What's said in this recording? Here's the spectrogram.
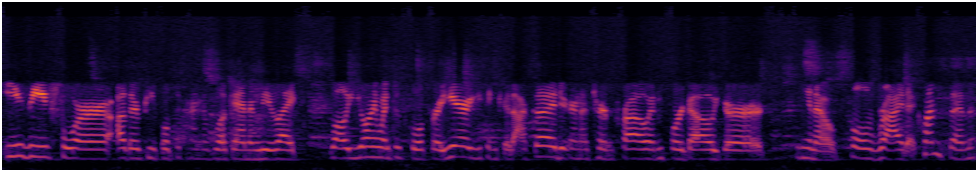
easy for other people to kind of look in and be like, well, you only went to school for a year, you think you're that good, you're going to turn pro and forego your, you know, full ride at Clemson.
